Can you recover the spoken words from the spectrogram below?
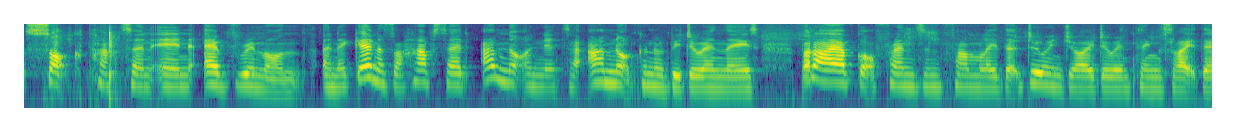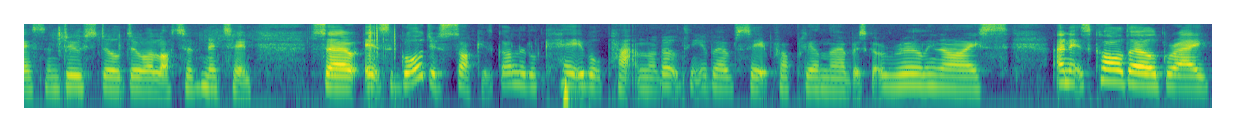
sock pattern in every month and again as I have said I'm not a knitter I'm not going to be doing these but I have got friends and family that do enjoy doing things like this and do still do a lot of knitting so it's a gorgeous sock. It's got a little cable pattern. I don't think you'll be able to see it properly on there, but it's got really nice, and it's called Earl Grey.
